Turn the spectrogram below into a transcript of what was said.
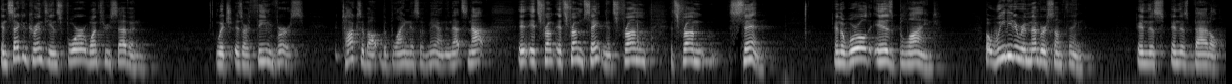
In 2 Corinthians 4 1 through 7, which is our theme verse, it talks about the blindness of man. And that's not, it, it's, from, it's from Satan, it's from, it's from sin. And the world is blind. But we need to remember something in this, in this battle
